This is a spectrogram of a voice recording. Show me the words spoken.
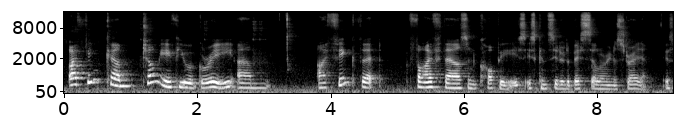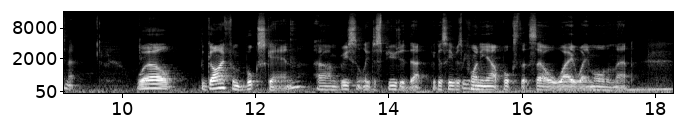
I think, um, tell me if you agree, um, I think that 5,000 copies is considered a bestseller in Australia, isn't it? Well, the guy from Bookscan um, recently disputed that because he was Really? pointing out books that sell way, way more than that.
